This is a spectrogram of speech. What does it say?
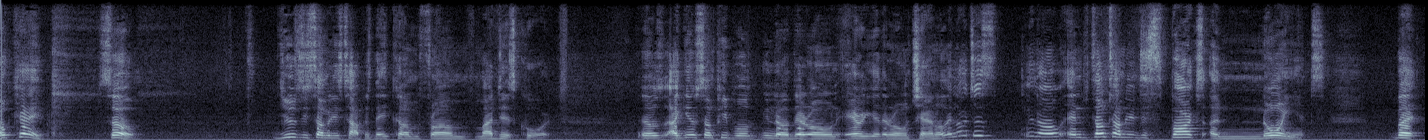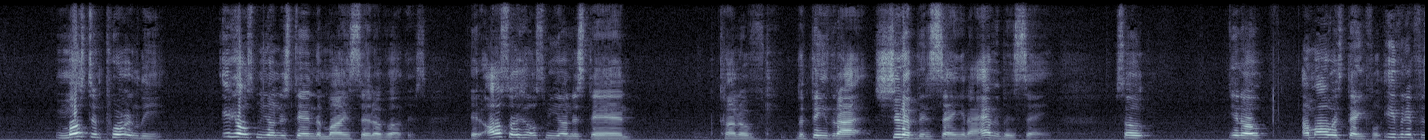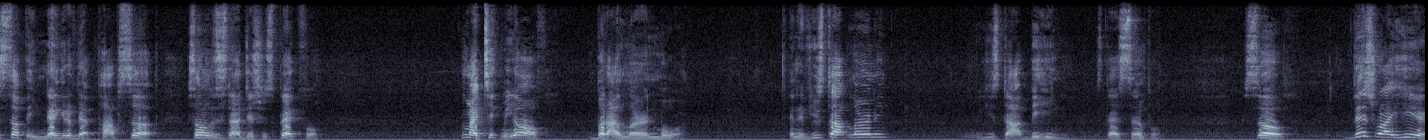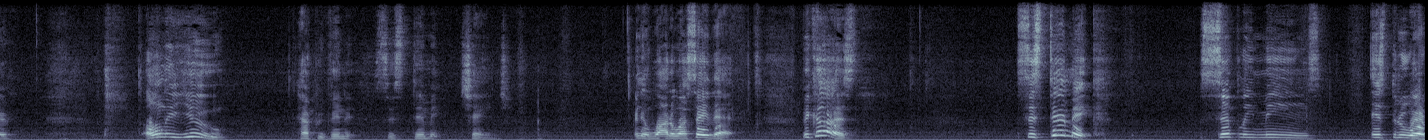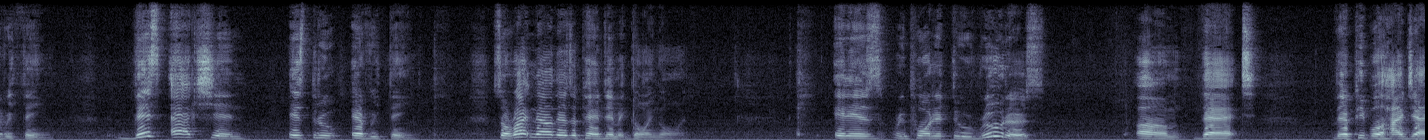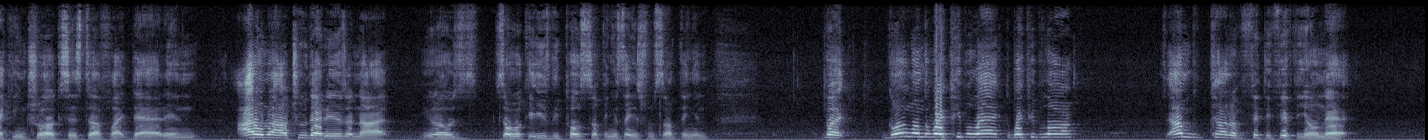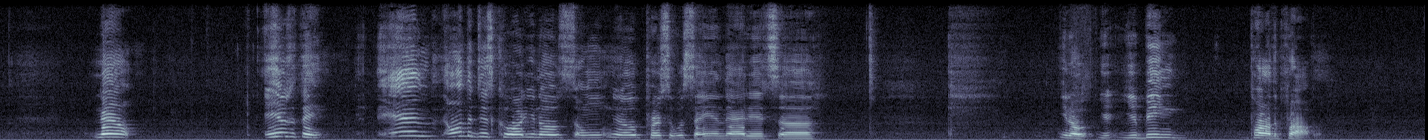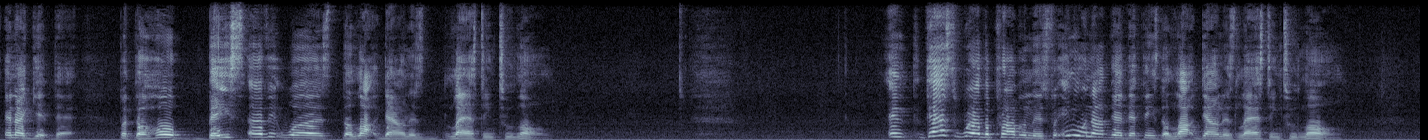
Okay, so usually some of these topics they come from my Discord. You know, I give some people, you know, their own area, their own channel, and I just, you know, and sometimes it just sparks annoyance. But most importantly, it helps me understand the mindset of others. It also helps me understand kind of the things that I should have been saying and I haven't been saying. So, you know, I'm always thankful, even if it's something negative that pops up, as long as it's not disrespectful. It might tick me off, but I learn more. And if you stop learning, you stop being. It's that simple. So, this right here, only you have prevented systemic change. And then why do I say that? Because systemic simply means it's through everything. This action is through everything. So right now there's a pandemic going on. It is reported through Reuters um, that there are people hijacking trucks and stuff like that. And I don't know how true that is or not. You know, someone could easily post something and say it's from something. And but going on the way people act, the way people are, I'm kind of 50-50 on that. Now, here's the thing. And on the Discord, you know, some you know person was saying that it's uh you know, you're, you're being part of the problem. And I get that. But the whole base of it was the lockdown is lasting too long. And that's where the problem is. For anyone out there that thinks the lockdown is lasting too long,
